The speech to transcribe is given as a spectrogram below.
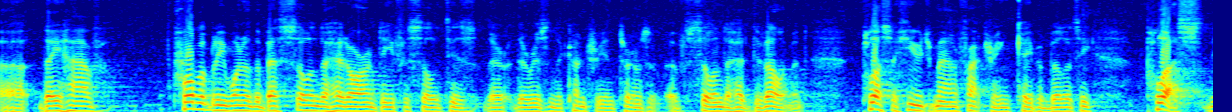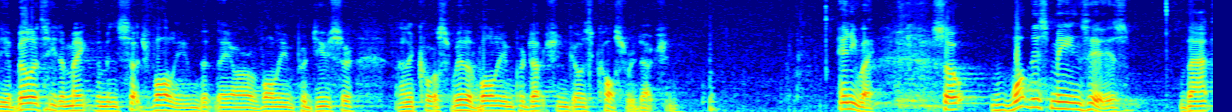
uh, they have probably one of the best cylinder head R&D facilities there, there is in the country in terms of, of cylinder head development, plus a huge manufacturing capability, plus the ability to make them in such volume that they are a volume producer and of course, with a volume production goes cost reduction. Anyway, so what this means is that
